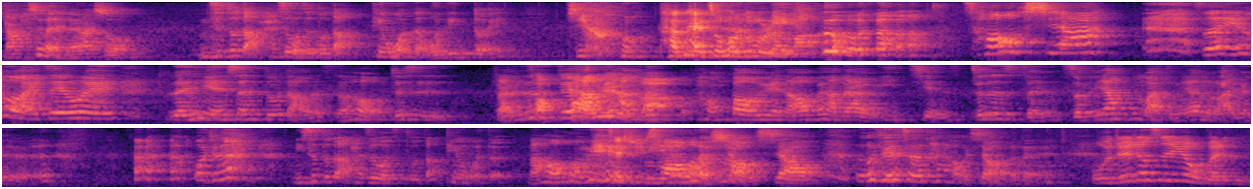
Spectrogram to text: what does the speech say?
然后睡美人跟他说：“你是督导还是我是督导？听我的，我一定对。”结果 他太错路了吗？超瞎。所以后来这位人员升督导的时候，就是。反正对他非常的狂抱怨，然后非常大家有意见，就是怎怎么样不满怎么样来的，对不对？我觉得你是督导还是我是督导，听我的。然后后面这句超很好笑，我觉得真的太好笑了，对。我觉得就是因为我们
